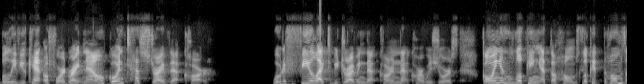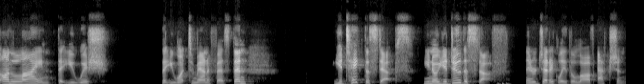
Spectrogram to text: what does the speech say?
believe you can't afford right now. Go and test drive that car. What would it feel like to be driving that car and that car was yours? Going and looking at the homes. Look at the homes online that you wish that you want to manifest. Then you take the steps. You know, you do the stuff energetically the law of action.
